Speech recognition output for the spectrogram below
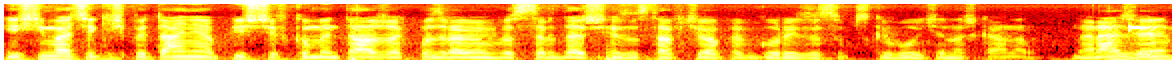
Jeśli macie jakieś pytania, piszcie w komentarzach. Pozdrawiam Was serdecznie, zostawcie łapę w górę i zasubskrybujcie nasz kanał. Na razie!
